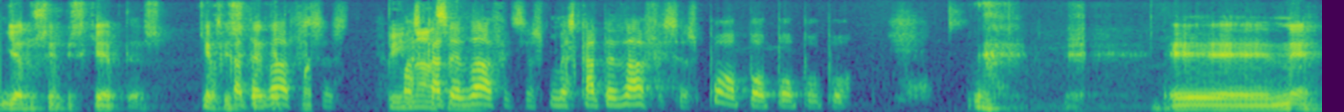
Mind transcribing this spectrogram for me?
για τους επισκέπτες. Και Μας φυσικά κατεδάφισες. Και... Μας κατεδάφισες. Μες σκατεδάφισες. Πω, πω, πω, πω, πω. ε, ναι.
